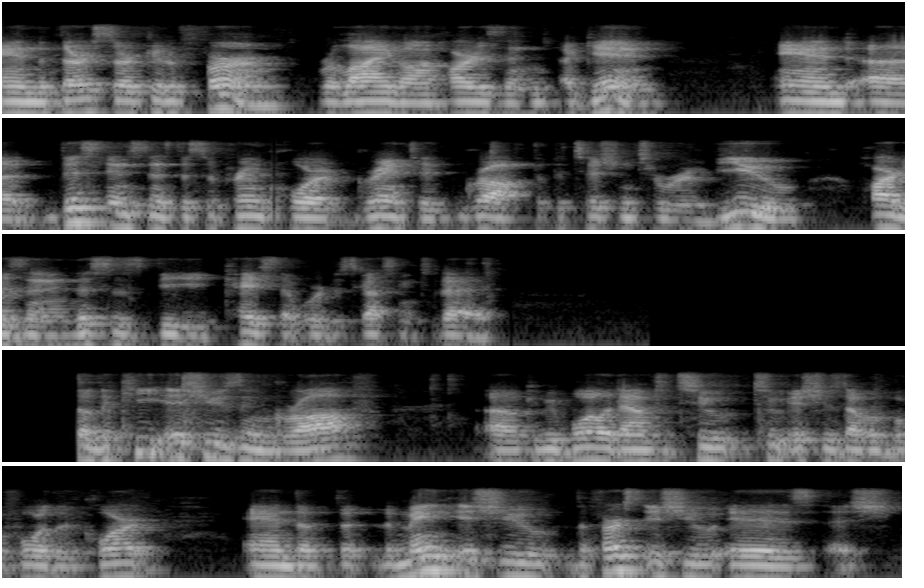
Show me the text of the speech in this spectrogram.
and the Third Circuit affirmed, relying on Hardison again. And uh, this instance, the Supreme Court granted Groff the petition to review Hardison, and this is the case that we're discussing today. So the key issues in Groff uh, can be boiled down to two two issues that were before the court. And the, the, the main issue, the first issue is uh, sh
